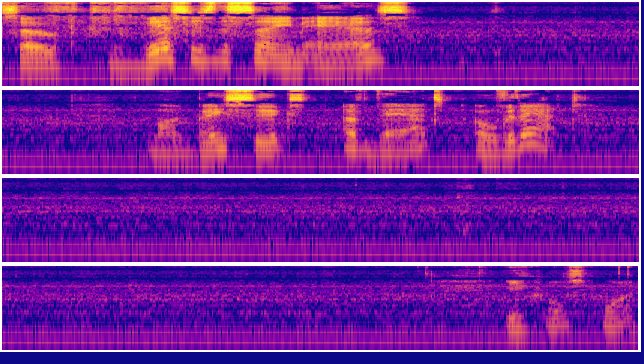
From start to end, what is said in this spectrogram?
So this is the same as log base 6 of that over that. equals 1.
